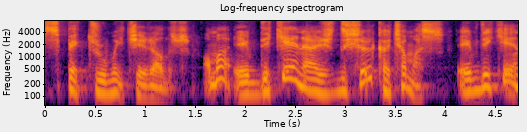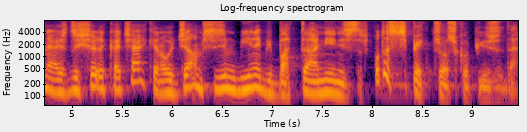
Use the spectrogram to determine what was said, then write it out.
spektrumu içeri alır. Ama evdeki enerji dışarı kaçamaz. Evdeki enerji dışarı kaçarken o cam sizin yine bir battaniyenizdir. O da spektroskopi yüzünden.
